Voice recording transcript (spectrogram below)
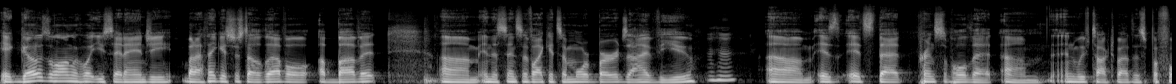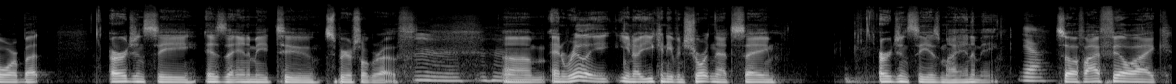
It goes along with what you said, Angie, but I think it's just a level above it um, in the sense of like it's a more bird's eye view. Um, is it's that principle that, um, and we've talked about this before, but urgency is the enemy to spiritual growth. Um, and really, you know, you can even shorten that to say urgency is my enemy. Yeah. So if I feel like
